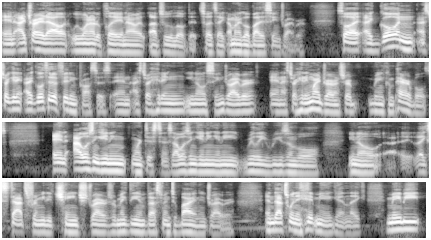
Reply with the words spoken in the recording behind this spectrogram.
And I tried it out. We went out to play, and I absolutely loved it. So it's like I'm gonna go buy the same driver. So I, I go and I start getting. I go through the fitting process, and I start hitting, you know, same driver, and I start hitting my driver and start bringing comparables. And I wasn't gaining more distance. I wasn't gaining any really reasonable, you know, uh, like stats for me to change drivers or make the investment to buy a new driver. And that's when it hit me again. Like maybe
